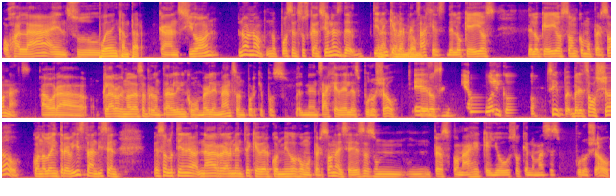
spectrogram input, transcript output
ojalá en su Pueden cantar. canción, no, no, no, pues en sus canciones de- tienen que ver bromas. mensajes de lo que ellos, de lo que ellos son como personas. Ahora, claro que no le vas a preguntar a alguien como Marilyn Manson porque pues el mensaje de él es puro show. Pero Es sí, diabólico. Sí, but, but it's all show. Cuando lo entrevistan, dicen, eso no tiene nada realmente que ver conmigo como persona. Dice, ese es un, un personaje que yo uso que nomás es puro show.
